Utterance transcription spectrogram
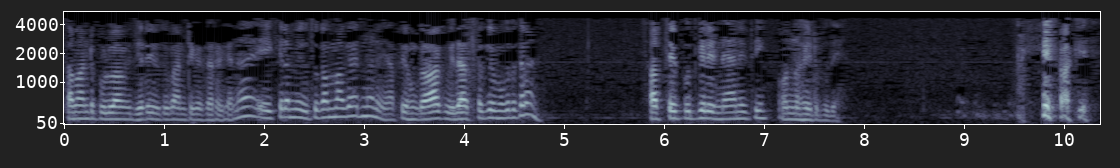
Tamanට පුළුවන් විදිහට යුතුයකම් ටික කරගෙන ඒ කියලා මේ යුතුයකම් අගන්නව නෙවෙයි. අපි හුඟාවක් විදර්ශකයෝ මොකද කරන්නේ? සත්‍ය පුද්ගලෙ නෑ නේ ඉතින්. ඔන්න හිටපු දෙය. ඒ වගේ.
